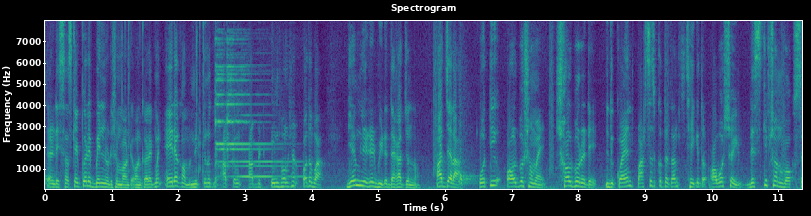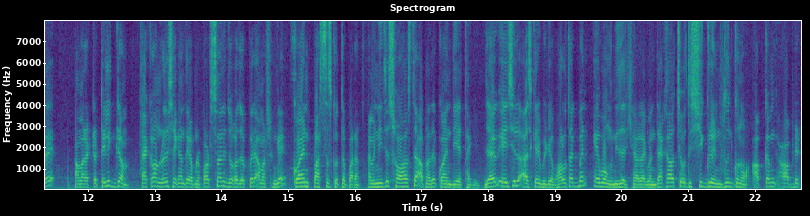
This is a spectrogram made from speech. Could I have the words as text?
চ্যানেলটি সাবস্ক্রাইব করে বেল নোটিফিকেশন বাউন্টি অন করে রাখবেন। এইরকম নিত্য নতুন আপকামিং আপডেট ইনফরমেশন অথবা গেম রিলেটেড ভিডিও দেখার জন্য। আর যারা অতি অল্প সময়ে, স্বল্প রেটে যদি কয়েন পারচেস করতে চান, সেই ক্ষেত্রে অবশ্যই ডিসক্রিপশন বক্সে আমার একটা টেলিগ্রাম অ্যাকাউন্ট রয়েছে, সেখান থেকে আপনার পার্সোনালি যোগাযোগ করে আমার সঙ্গে কয়েন পারচেস করতে পারেন। আমি নিজে সহজতে আপনাদের কয়েন দিয়ে থাকি। যাই হোক, এই ছিল আজকের ভিডিও ভালো থাকবেন এবং নিজের খেয়াল রাখবেন। দেখা হচ্ছে অতি শীঘ্রই নতুন কোনো আপকামিং আপডেট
